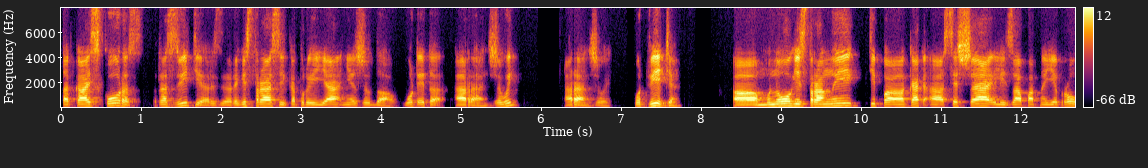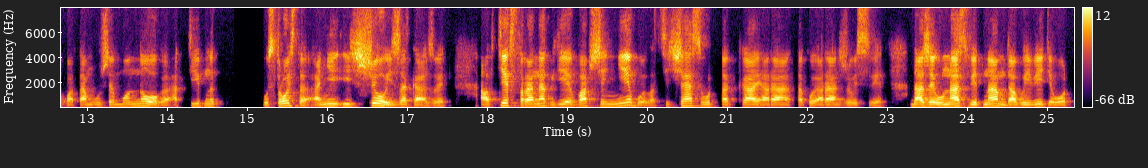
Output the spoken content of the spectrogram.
такая скорость развития регистрации, которую я не ожидал. Вот это оранжевый, оранжевый. Вот видите, а, многие страны, типа как США или Западная Европа, там уже много активных устройства, они еще и заказывают. А в тех странах, где вообще не было, сейчас вот такая, такой оранжевый свет. Даже у нас Вьетнам, да, вы видите, вот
